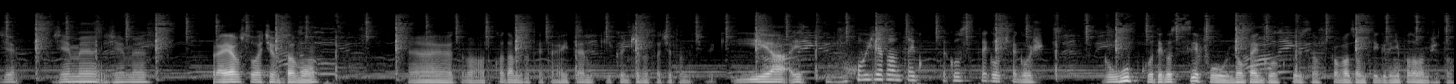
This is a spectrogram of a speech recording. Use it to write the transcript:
Idzie, idziemy, idziemy. Dobra, ja słuchajcie w domu. Eee, dobra, odkładamy tutaj te itemki, kończymy słuchajcie ten odcinek. Ja, o ile mam tego, tego, tego czegoś. Tego łupku, tego syfu nowego, który są wprowadzą tej gry, nie podoba mi się to.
